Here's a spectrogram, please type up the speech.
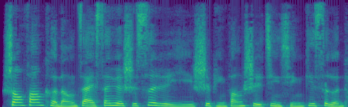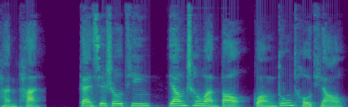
双方可能在三月十四日以视频方式进行第四轮谈判。感谢收听《羊城晚报》广东头条。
